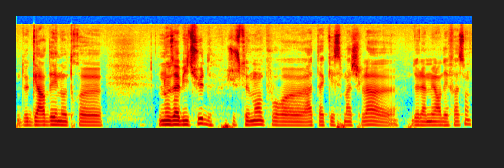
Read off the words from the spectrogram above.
de garder notre, nos habitudes justement pour attaquer ce match-là de la meilleure des façons.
